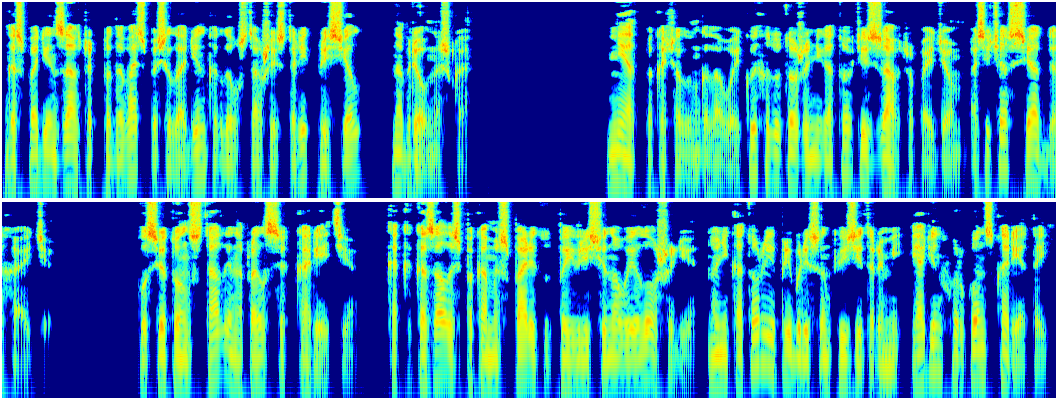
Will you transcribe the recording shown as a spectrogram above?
«Господин завтрак подавать?» — спросил один, когда уставший старик присел на бревнышко. «Нет», — покачал он головой, — «к выходу тоже не готовьтесь, завтра пойдем, а сейчас все отдыхайте». Полсвета он встал и направился к карете. Как оказалось, пока мы спали, тут появились и новые лошади, но не которые прибыли с инквизиторами, и один фургон с каретой.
